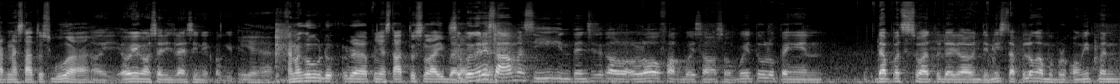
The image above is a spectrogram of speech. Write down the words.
karena status gue. oh iya, oh iya nggak usah dijelasin ya kalau gitu. Iya, karena gue udah, udah punya status lah ibaratnya. Sebenarnya sama sih intensi kalau lo fuckboy sama softboy itu lo pengen dapat sesuatu dari lawan jenis tapi lo nggak mau berkomitmen.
